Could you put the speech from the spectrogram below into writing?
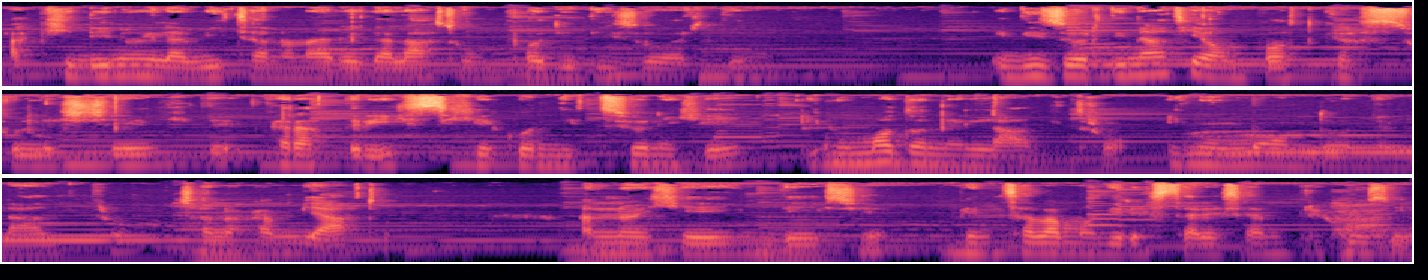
a chi di noi la vita non ha regalato un po' di disordine. I disordinati è un podcast sulle scelte, caratteristiche e condizioni che, in un modo o nell'altro, in un mondo o nell'altro, ci hanno cambiato, a noi che invece pensavamo di restare sempre così,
